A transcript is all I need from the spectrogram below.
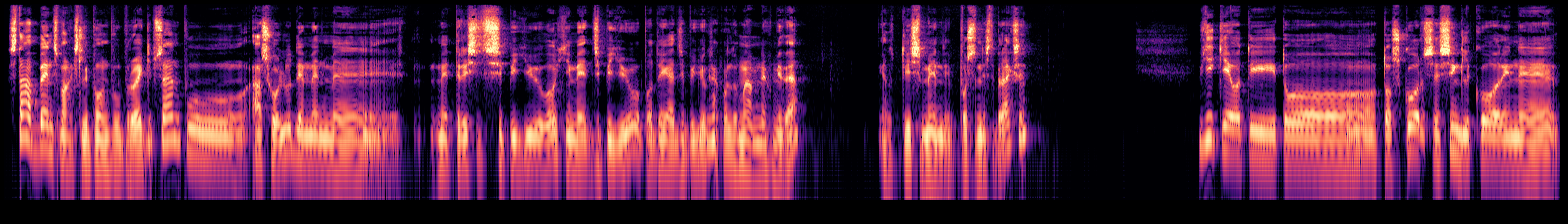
Στα benchmarks λοιπόν που προέκυψαν που ασχολούνται με, με, με τρεις CPU όχι με GPU οπότε για GPU εξακολουθούμε να μην έχουμε ιδέα για το τι σημαίνει πώς είναι στην πράξη βγήκε ότι το, το score σε single core είναι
